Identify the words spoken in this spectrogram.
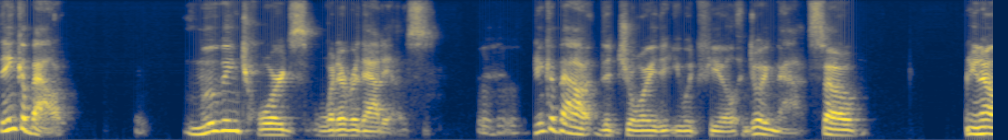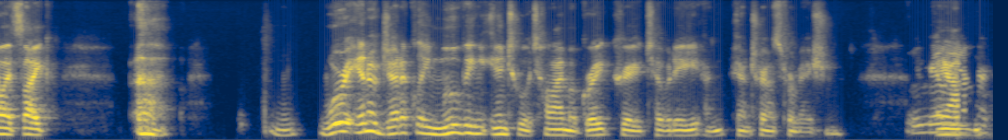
think about moving towards whatever that is. Mm-hmm. think about the joy that you would feel in doing that so you know it's like uh, we're energetically moving into a time of great creativity and, and transformation. We really and, are.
